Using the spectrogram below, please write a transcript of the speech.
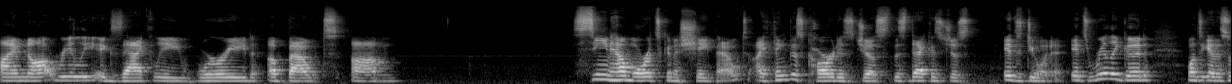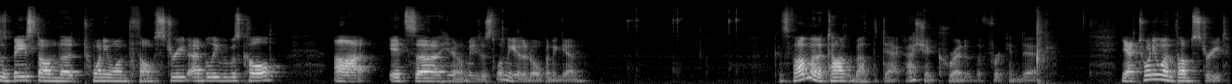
I'm not really exactly worried about um, seeing how more it's going to shape out. I think this card is just, this deck is just, it's doing it. It's really good. Once again, this was based on the 21 Thump Street, I believe it was called. Uh, it's, uh, here, let me just, let me get it open again. Because if I'm going to talk about the deck, I should credit the freaking deck. Yeah, 21 Thump Street.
